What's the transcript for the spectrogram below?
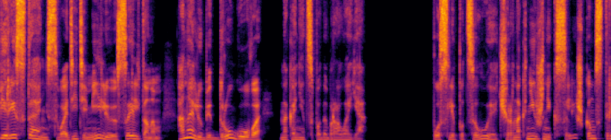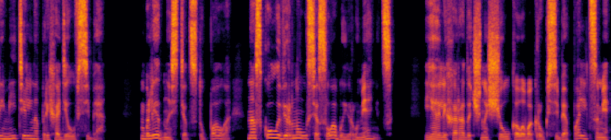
«Перестань сводить Эмилию с Эльтоном, она любит другого», — наконец подобрала я. После поцелуя чернокнижник слишком стремительно приходил в себя. Бледность отступала, на скулы вернулся слабый румянец. Я лихорадочно щелкала вокруг себя пальцами,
